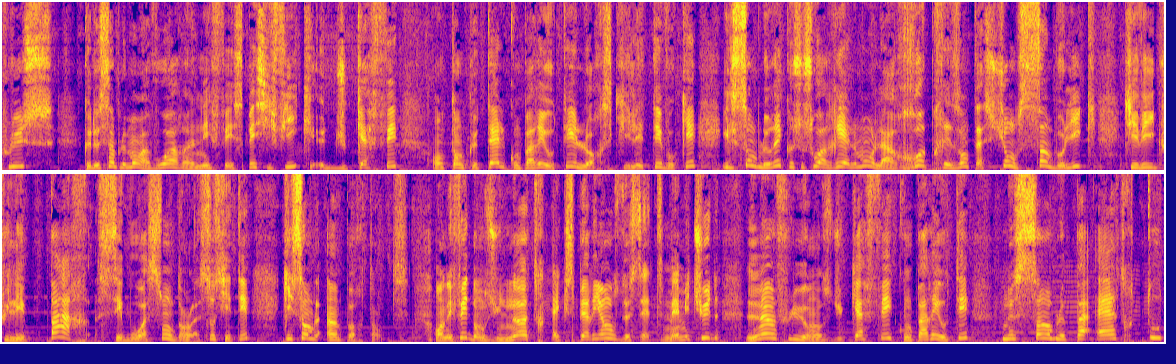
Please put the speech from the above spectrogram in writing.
plus que de simplement avoir un effet spécifique du café en tant que tel comparé au thé lorsqu'il est évoqué, il semblerait que ce soit réellement la représentation symbolique qui est véhiculée par ces boissons dans la société qui semble importante. En effet, dans une autre expérience de cette même étude, l'influence du café comparé au thé ne semble pas être tout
